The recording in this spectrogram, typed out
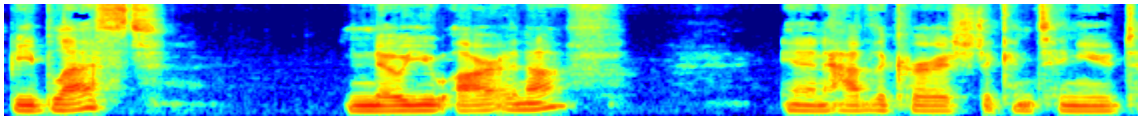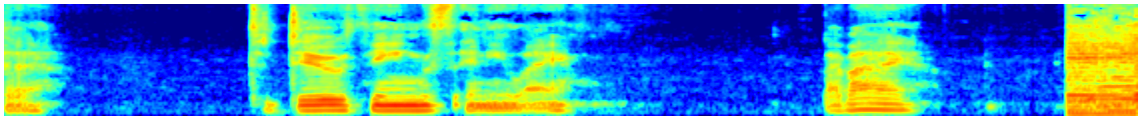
Be blessed. Know you are enough and have the courage to continue to to do things anyway. Bye bye.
